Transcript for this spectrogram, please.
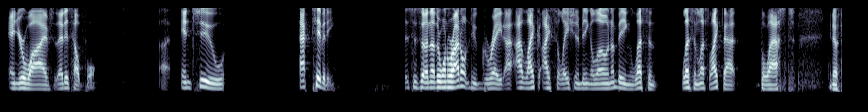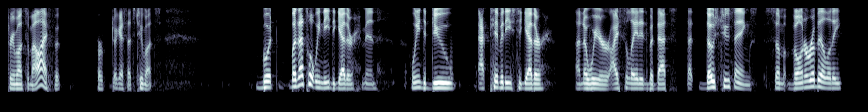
and your wives, that is helpful. Uh, and two, activity. This is another one where I don't do great. I, I like isolation and being alone. I'm being less and less and less like that the last, you know, three months of my life. But, or I guess that's two months but but that's what we need together, men. We need to do activities together. I know we're isolated, but that's that those two things, some vulnerability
